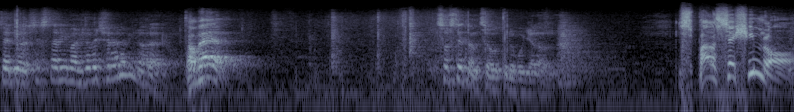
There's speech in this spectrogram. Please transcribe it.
jste byl se starým až do večera na Vinohradu. To byl. Co jste tam celou tu dobu dělal? Spal se šimlo.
